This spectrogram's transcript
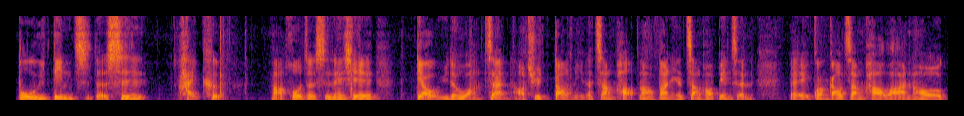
不一定指的是骇客啊，或者是那些。钓鱼的网站啊，去盗你的账号，然后把你的账号变成诶广告账号啊，然后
